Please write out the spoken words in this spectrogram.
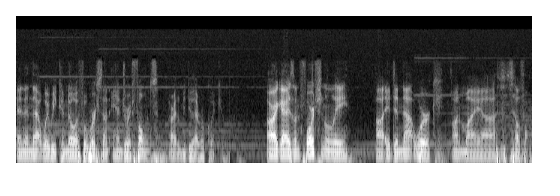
and then that way we can know if it works on Android phones. All right, let me do that real quick. All right, guys. Unfortunately, uh, it did not work on my uh, cell phone.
